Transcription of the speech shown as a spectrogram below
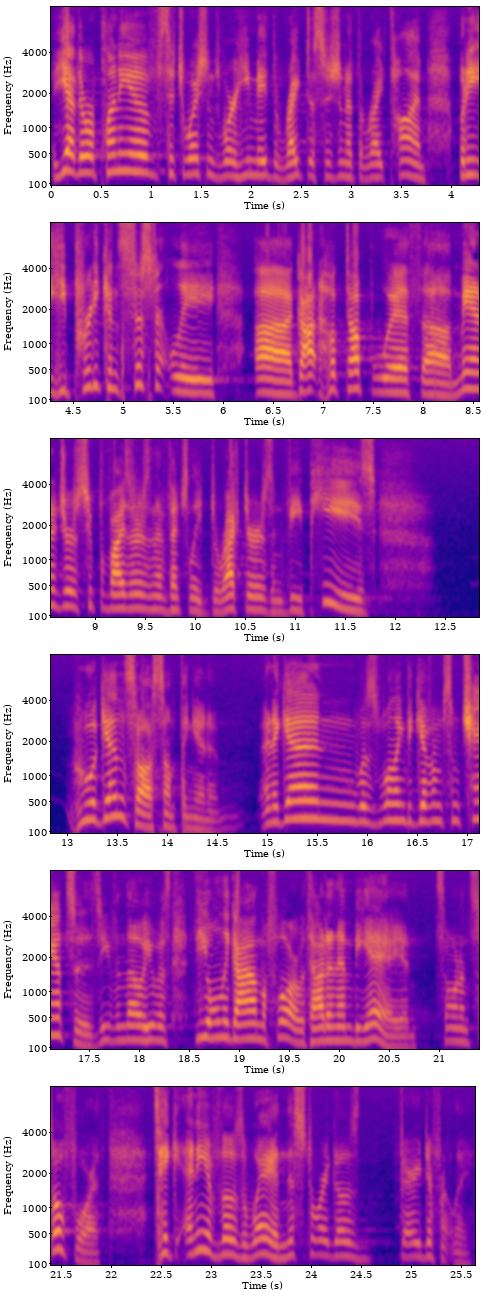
Yeah, there were plenty of situations where he made the right decision at the right time, but he, he pretty consistently uh, got hooked up with uh, managers, supervisors, and eventually directors and VPs who again saw something in him and again was willing to give him some chances, even though he was the only guy on the floor without an MBA and so on and so forth. Take any of those away, and this story goes very differently.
